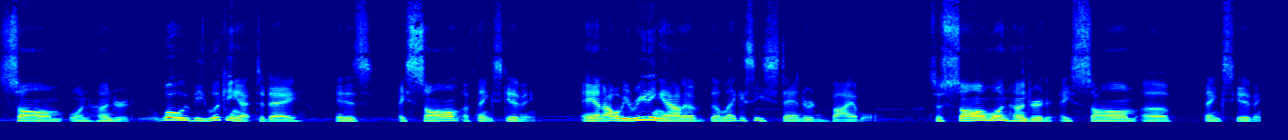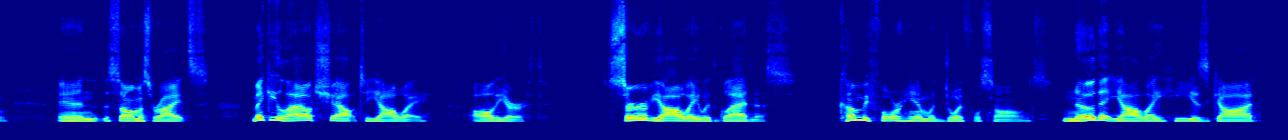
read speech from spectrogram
Psalm 100. What we'll be looking at today is a psalm of thanksgiving. And I will be reading out of the Legacy Standard Bible. So, Psalm 100, a psalm of thanksgiving. And the psalmist writes Make a loud shout to Yahweh, all the earth. Serve Yahweh with gladness. Come before him with joyful songs. Know that Yahweh, he is God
